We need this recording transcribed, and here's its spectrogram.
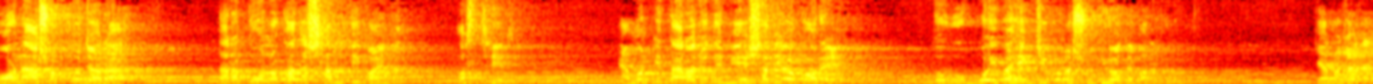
পর্ণে আসক্ত যারা, তারা কোনো কাজে শান্তি পায় না, অস্থির। এমনকি তারা যদি বিয়ে শাদিও করে, তবু বৈবাহিক জীবনে সুখী হতে পারে না। কেন জানেন?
